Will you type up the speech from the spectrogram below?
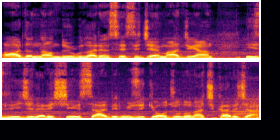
ardından duyguların sesi Cem Adrian izleyicileri şiirsel bir müzik yolculuğuna çıkaracak.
